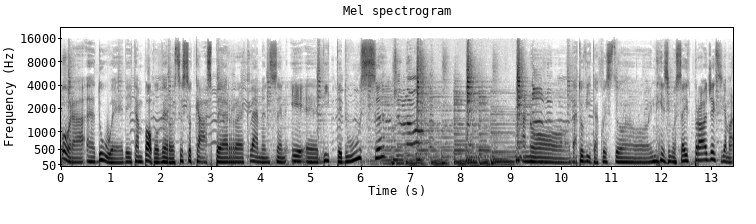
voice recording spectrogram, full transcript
Ora eh, due dei Tampop, ovvero lo stesso Casper Clemensen e eh, Ditte Dus, hanno dato vita a questo ennesimo side project, si chiama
